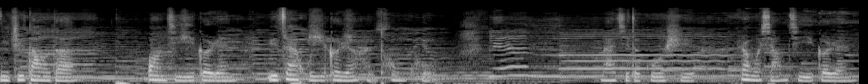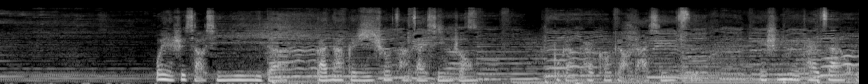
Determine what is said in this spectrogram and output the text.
你知道的，忘记一个人与在乎一个人很痛苦。麦吉的故事让我想起一个人，我也是小心翼翼的把那个人收藏在心中，不敢开口表达心思，也是因为太在乎，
